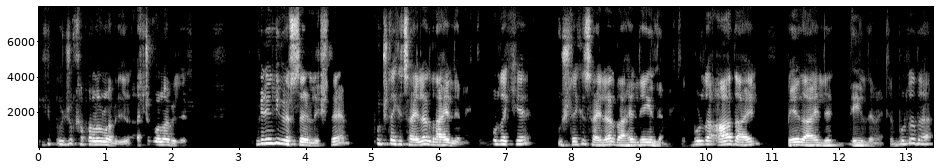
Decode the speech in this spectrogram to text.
iki ucu kapalı olabilir, açık olabilir. Birinci gösterilişte uçtaki sayılar dahil demektir. Buradaki uçtaki sayılar dahil değil demektir. Burada A dahil, B dahil de- değil demektir. Burada da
